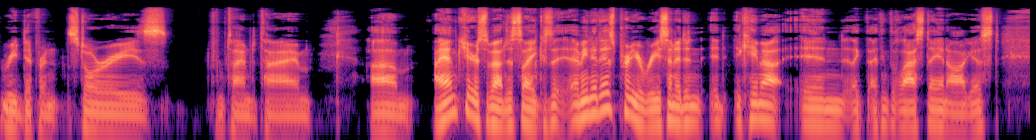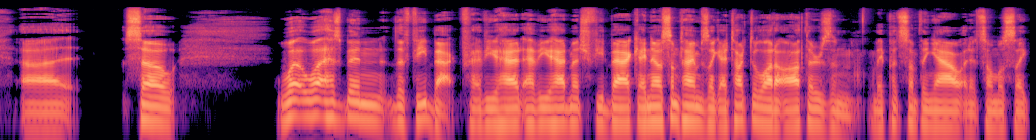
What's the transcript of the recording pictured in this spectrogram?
read different stories from time to time. Um, I am curious about just like because I mean it is pretty recent. It didn't. It, it came out in like I think the last day in August. Uh, so what what has been the feedback? Have you had have you had much feedback? I know sometimes like I talk to a lot of authors and they put something out and it's almost like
